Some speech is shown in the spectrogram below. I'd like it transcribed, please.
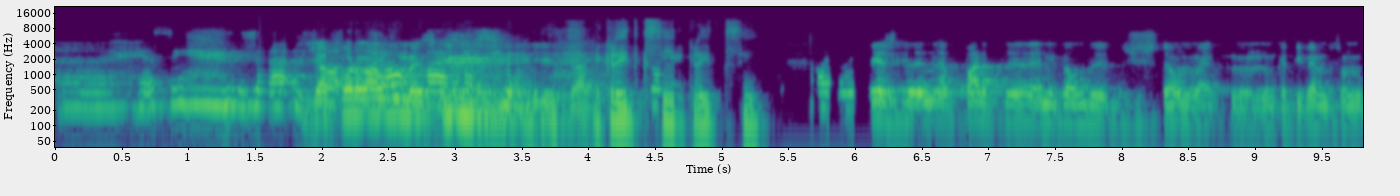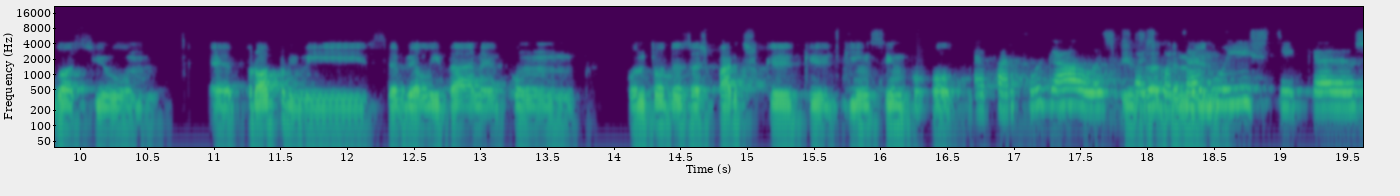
Uh, é assim, já, já foram, foram algumas. acredito que sim, acredito que sim. Desde a parte a nível de, gestão, não é? Que nunca tivemos um negócio uh, próprio e saber lidar com com todas as partes que, que, que isso envolve. A parte legal, as questões contabilísticas,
